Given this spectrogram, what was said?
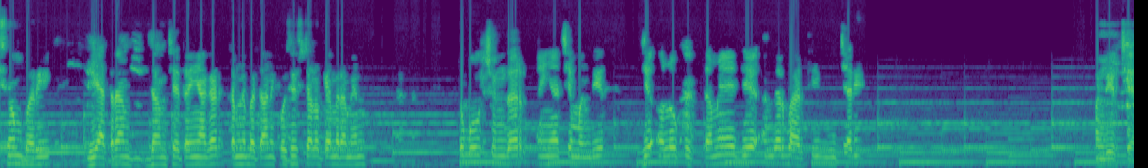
વિશ્વમભરી યાત્રા ધામ છે ત્યાં આગળ. તમને બતાવવાની કોશિશ, ચાલો કેમેરામેન. તો બહુ સુંદર અહીંયા છે મંદિર, જે અલૌકિક. તમે જે અંદર બહારથી વિચારી મંદિર છે.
